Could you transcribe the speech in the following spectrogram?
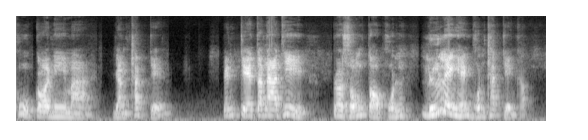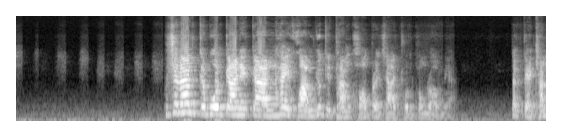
คู่กรณีมาเนี่ยอย่างชัดเจน เป็นเจตนาที่ประสงค์ต่อผลหรือเล็งเห็นผลชัดเจนครับ เพราะฉะนั้นกระบวนการในการให้ความยุติธรรมของประชาชนของเราเนี่ย ตั้งแต่ชั้น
